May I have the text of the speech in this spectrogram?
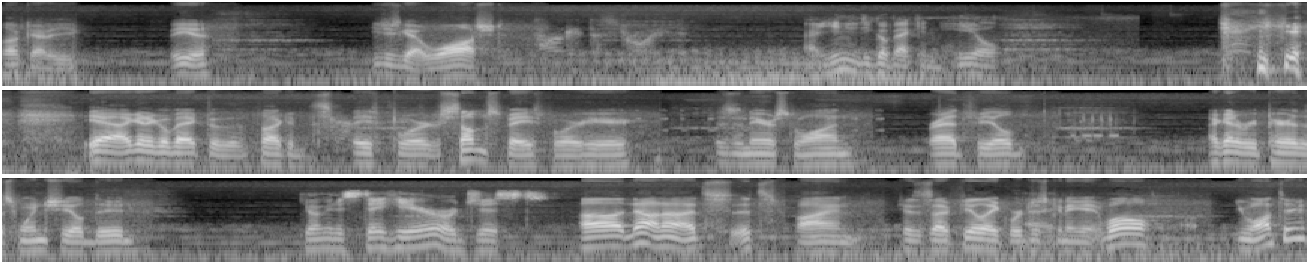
fuck out of you. See ya. You just got washed. Target destroyed. Alright, you need to go back and heal. yeah, yeah. I gotta go back to the fucking spaceport or some spaceport here. This is the nearest one. Bradfield. I gotta repair this windshield, dude. You want me to stay here or just? Uh, no, no, it's it's fine because I feel like we're just Alright. gonna get. Well, you want to?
